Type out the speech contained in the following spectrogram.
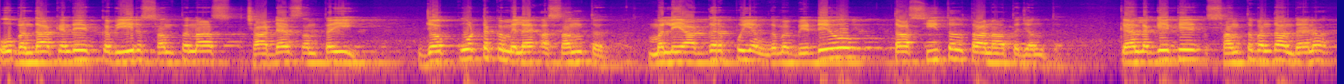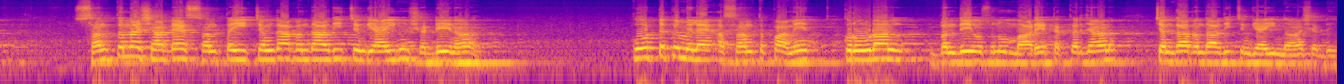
ਉਹ ਬੰਦਾ ਕਹਿੰਦੇ, ਕਬੀਰ ਸੰਤ ਨਾ ਛਾੜੈ ਸੰਤਈ, ਜੋ ਕੋਟਕ ਮਿਲੈ ਅਸੰਤ, ਮਲਿਆਗਰ ਭੁਯੰਗਮ ਬੇਡਿਓ ਤਾਂ ਸੀਤਲਤਾ ਨਾ ਤਜੰਤ। ਕਹਿਣ ਲੱਗੇ ਕਿ ਸੰਤ ਬੰਦਾ ਹੁੰਦਾ ਹੈ ਨਾ। ਸੰਤ ਨਾ ਛਾੜੈ ਸੰਤਈ ਚੰਗਾ ਬੰਦਾ ਆਪਦੀ ਚੰਗਿਆਈ ਨੂੰ ਛੱਡੇ ਨਾ। ਕੋਟਕ ਮਿਲੈ ਅਸੰਤ ਭਾਵੇਂ ਕਰੋੜਾਂ ਬੰਦੇ ਉਸ ਨੂੰ ਮਾੜੇ ਟੱਕਰ ਜਾਣ, ਚੰਗਾ ਬੰਦਾ ਆਪਦੀ ਚੰਗਿਆਈ ਨਾ ਛੱਡੇ।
